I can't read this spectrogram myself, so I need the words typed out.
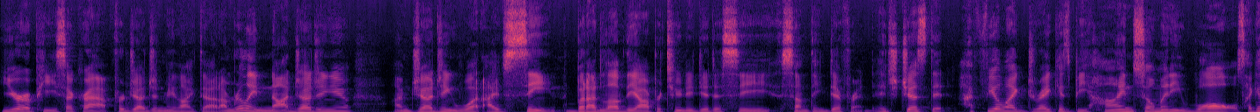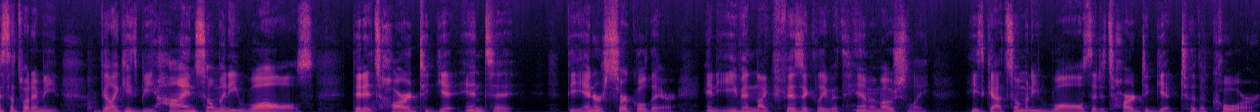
You're a piece of crap for judging me like that. I'm really not judging you. I'm judging what I've seen, but I'd love the opportunity to see something different. It's just that I feel like Drake is behind so many walls. I guess that's what I mean. I feel like he's behind so many walls that it's hard to get into the inner circle there. And even like physically with him, emotionally, he's got so many walls that it's hard to get to the core.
